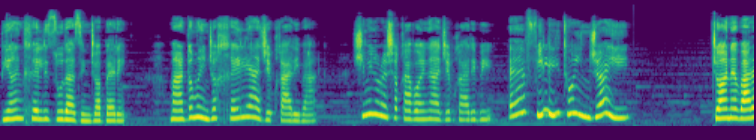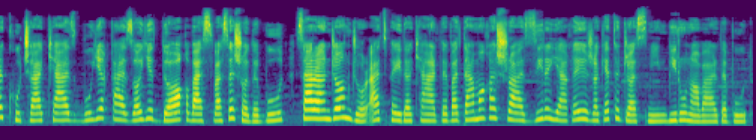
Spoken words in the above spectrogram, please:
بیاین خیلی زود از اینجا بریم. مردم اینجا خیلی عجیب غریبن. کی می‌دونه چه قوانین عجیب غریبی؟ اه فیلی تو اینجایی؟ جانور کوچک که از بوی غذای داغ وسوسه شده بود سرانجام جرأت پیدا کرده و دماغش را از زیر یقه ژاکت جاسمین بیرون آورده بود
